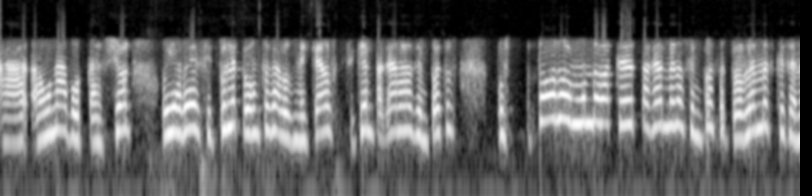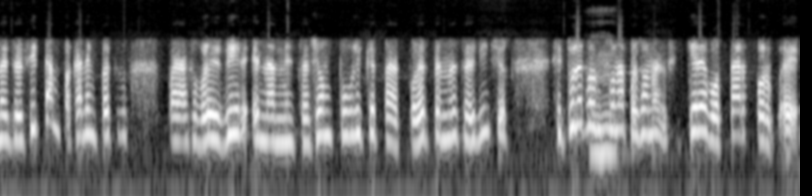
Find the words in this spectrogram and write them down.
a, a, una votación. Oye, a ver, si tú le preguntas a los mexicanos si quieren pagar menos impuestos, pues todo el mundo va a querer pagar menos impuestos. El problema es que se necesitan pagar impuestos para sobrevivir en la administración pública y para poder tener servicios. Si tú le preguntas a una persona si quiere votar por, eh,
